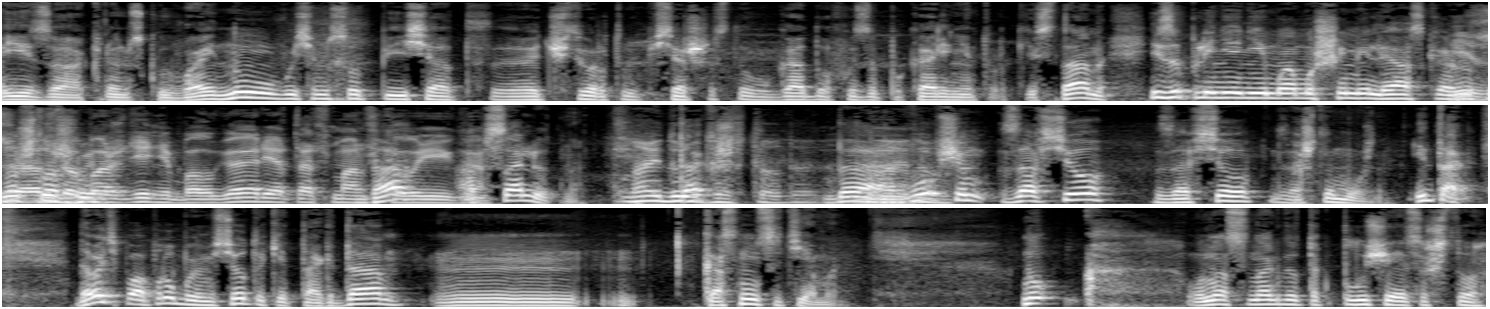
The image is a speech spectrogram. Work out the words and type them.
и за Крымскую войну 854-56 годов, и за покорение Туркестана, и за пленение мамы Шемеля, скажут. Из-за ну что ж вы... освобождения Болгарии от Да, Османского ига. абсолютно. Найдут Так за что- да. Да, Найдут. в общем, за все, за все, за что можно. Итак, давайте попробуем все-таки тогда коснуться темы. Ну, у нас иногда так получается, что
